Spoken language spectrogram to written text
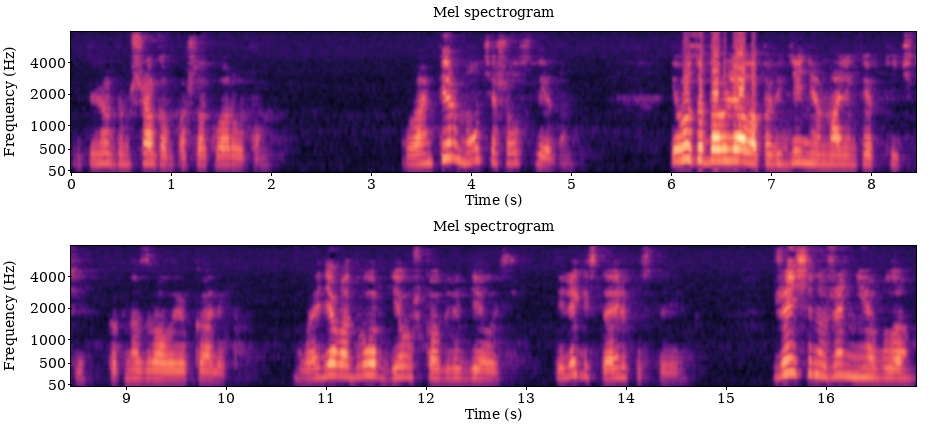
и твердым шагом пошла к воротам. Вампир молча шел следом. Его забавляло поведение маленькой птички, как назвал ее Калик. Войдя во двор, девушка огляделась. Телеги стояли пустые. Женщин уже не было,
